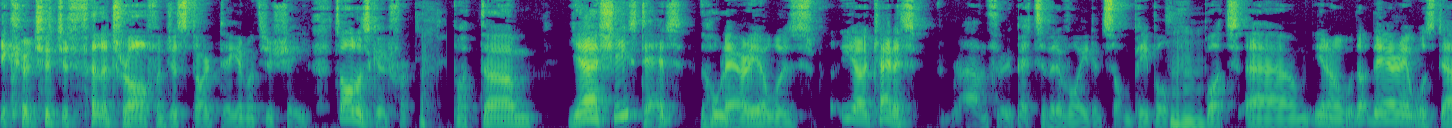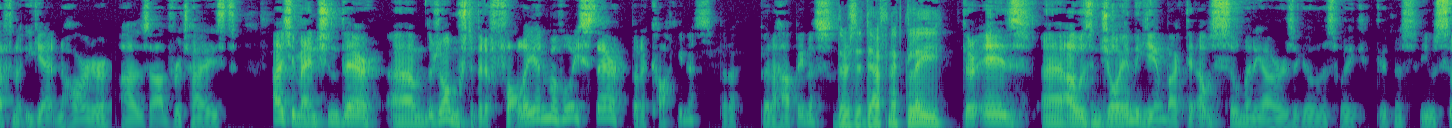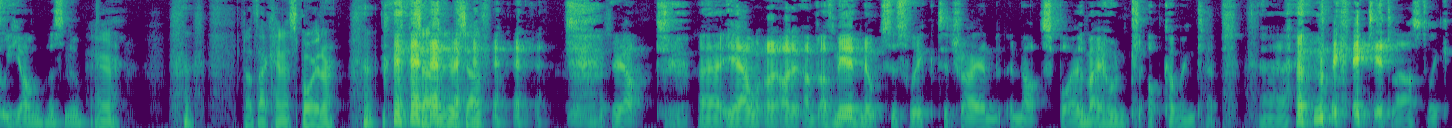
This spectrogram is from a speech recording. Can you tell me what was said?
you could just, just fill a trough and just start digging with your shield. It's all it's good for. But um, yeah, she's dead. The whole area was, you know, kind of ran through bits of it, avoided some people, Mhm. but um, you know the, the area was definitely getting harder as advertised. As you mentioned there, um, there's almost a bit of folly in my voice there, a bit of cockiness, bit of bit of happiness. There's a definite glee. There is. Uh, I was enjoying the game back then. That was so many hours ago this week. Goodness, he was so young. Listen to him. Here. Not that kind of spoiler. Settle yourself. yeah, uh, yeah. I, I, I've- I've made notes this week to try and, and not spoil my own cl- upcoming clips, uh, like I did last week.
